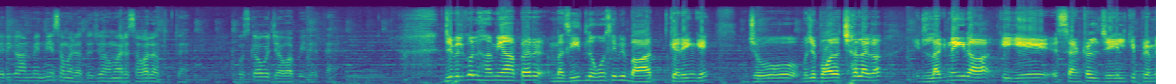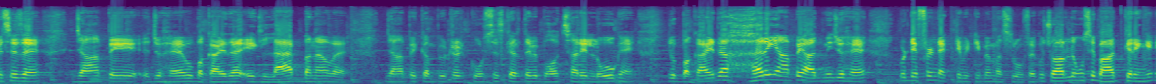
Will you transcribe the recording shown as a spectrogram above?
तरीका हमें नहीं समझ आता जो हमारे सवाल होते हैं उसका वो जवाब भी देते हैं। जी बिल्कुल हम यहाँ पर मज़ीद लोगों से भी बात करेंगे। जो मुझे बहुत अच्छा लगा। लग नहीं रहा कि ये सेंट्रल जेल की प्रेमिस है जहाँ पे जो है वो बाकायदा एक लैब बना हुआ है जहाँ पे कंप्यूटर कोर्सेज करते हुए बहुत सारे लोग हैं जो बाकायदा हर यहाँ पे आदमी जो है वो डिफरेंट एक्टिविटी में मसरूफ़ है। कुछ और लोगों से बात करेंगे।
